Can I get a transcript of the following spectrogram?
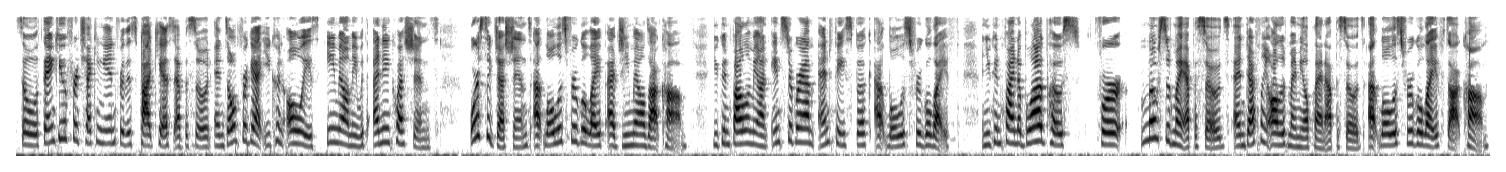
So, thank you for checking in for this podcast episode. And don't forget, you can always email me with any questions or suggestions at lolasfrugallife at gmail.com. You can follow me on Instagram and Facebook at Lola's Frugal Life. And you can find a blog post for most of my episodes and definitely all of my meal plan episodes at lolasfrugallife.com.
